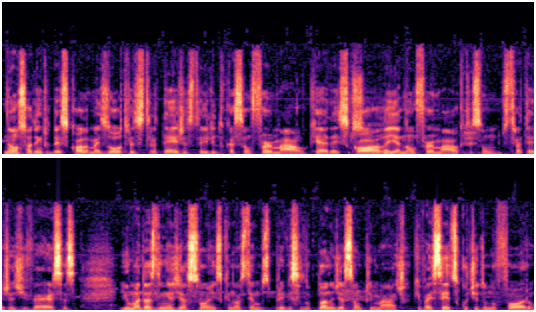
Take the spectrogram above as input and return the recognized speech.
Não só dentro da escola, mas outras estratégias. Tem a educação formal, que é a da escola, Sim. e a não formal, que são estratégias diversas. E uma das linhas de ações que nós temos prevista no Plano de Ação Climática, que vai ser discutido no fórum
